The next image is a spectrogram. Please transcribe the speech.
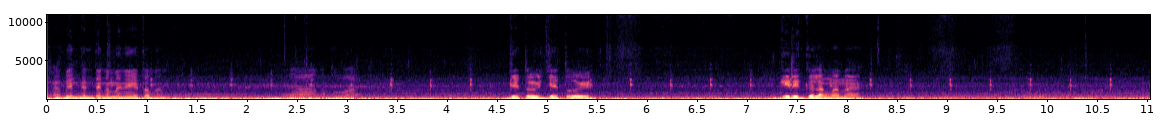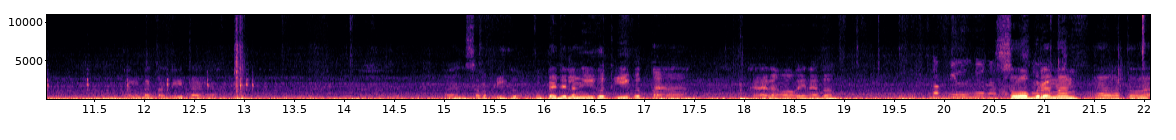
Grabe, ang ganda naman na ito ma'am. Nakakatuwa. Jetour, jetour. Gilid ko lang ma'am ah. To dito na? Ah, sarap ikot. Kung pwede lang ikot-ikot pa ah. Kaya lang, okay na to. Na-feel nyo naman, Sobra ma'am. Nakakatuwa.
